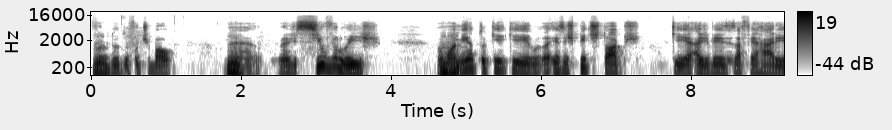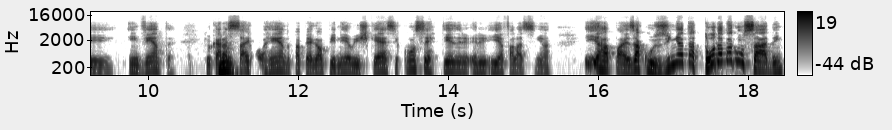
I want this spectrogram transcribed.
hum. do, do, futebol, hum. né, o grande Silvio Luiz. No uhum. momento que, que esses pit stops que às vezes a Ferrari inventa, que o cara hum. sai correndo para pegar o pneu e esquece, com certeza ele, ele, ia falar assim, ó. Ih, rapaz, a cozinha tá toda bagunçada, hein?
